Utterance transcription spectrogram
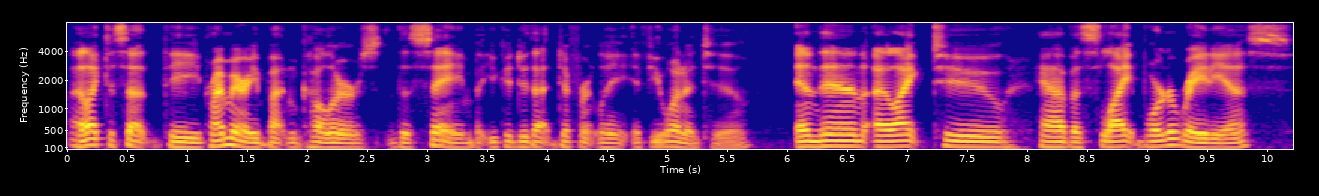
I like to set the primary button colors the same, but you could do that differently if you wanted to. And then I like to have a slight border radius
